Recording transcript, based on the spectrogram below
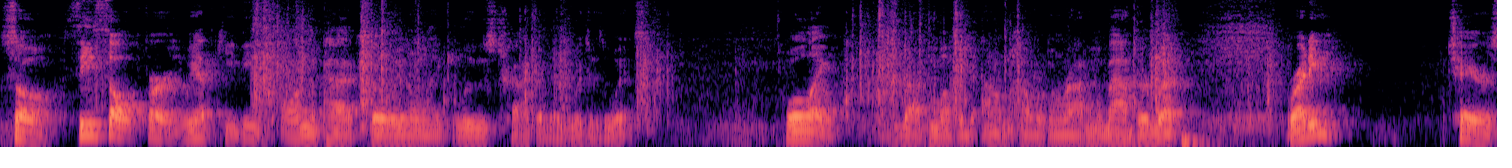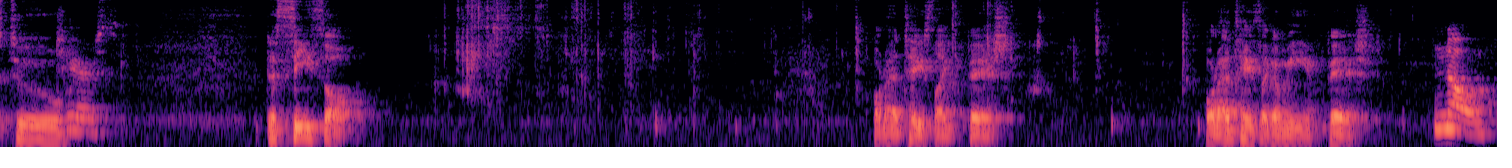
So sea salt first. We have to keep these on the pack so we don't like lose track of it, which is which. We'll like wrap them up. I don't know how we're gonna wrap them up after, but ready? Cheers to Cheers. the sea salt. Oh, that tastes like fish. Oh, that tastes like I'm eating fish. No.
